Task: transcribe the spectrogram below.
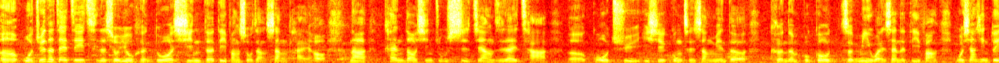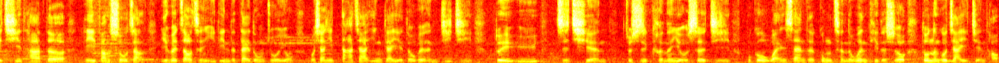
呃，我觉得在这一次的时候，有很多新的地方首长上台哈。那看到新竹市这样子在查，呃，过去一些工程上面的可能不够缜密完善的地方，我相信对其他的地方首长也会造成一定的带动作用。我相信大家应该也都会很积极，对于之前就是可能有涉及不够完善的工程的问题的时候，都能够加以。检讨，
